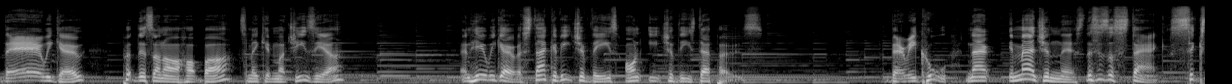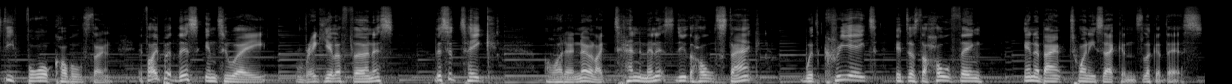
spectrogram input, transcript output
There we go. Put this on our hotbar to make it much easier. And here we go, a stack of each of these on each of these depots. Very cool. Now, imagine this. This is a stack, 64 cobblestone. If I put this into a regular furnace, this would take, oh, I don't know, like 10 minutes to do the whole stack. With Create, it does the whole thing in about 20 seconds. Look at this.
